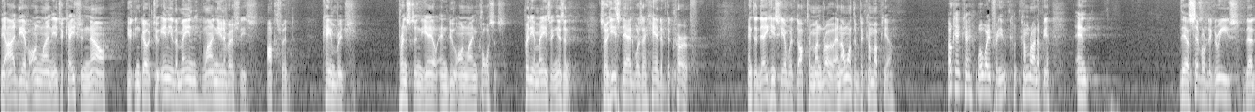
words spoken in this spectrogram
the idea of online education, now you can go to any of the mainline universities, Oxford, Cambridge, Princeton, Yale, and do online courses. Pretty amazing, isn't it? So his dad was ahead of the curve. And today he's here with Dr. Monroe, and I want them to come up here. Okay, okay, we'll wait for you. Come right up here. And there are several degrees that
